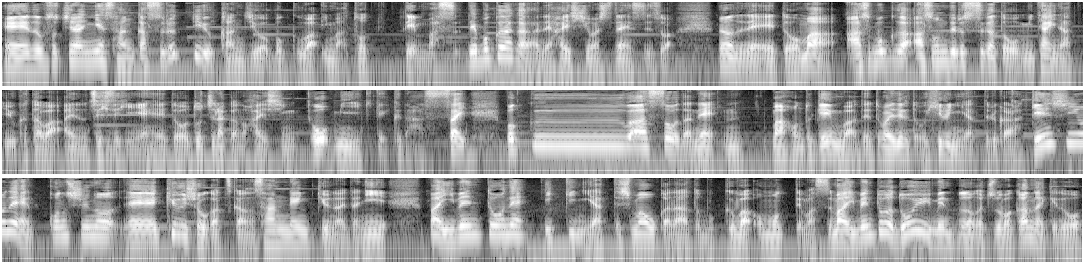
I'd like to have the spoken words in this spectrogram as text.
えーと、そちらにね、参加するっていう感じを僕は今撮ってます。で、僕だからね、配信はしてないです、実は。なのでね、えっ、と、まあ、あそ僕が遊んでる姿を見たいなっていう方は、あの、ぜひぜひね、えっ、と、どちらかの配信を見に来てください。僕はそうだね、うん。まあ、ほんとゲームはデッドバイデルとお昼にやってるから、原神をね、今週の、えー、旧正月からの3連休の間に、まあ、イベントをね、一気にやってしまおうかなと僕は思ってます。まあ、イベントがどういうイベントなのかちょっとわかんないけど、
